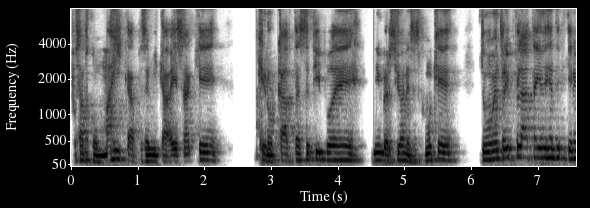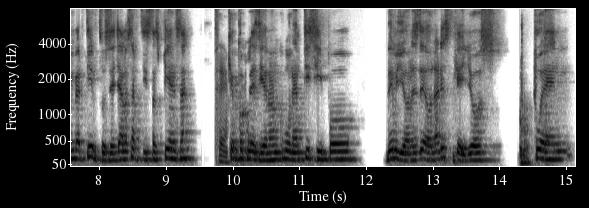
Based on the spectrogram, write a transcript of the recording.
pues como mágica, pues en mi cabeza que, que no capta este tipo de, de inversiones. Es como que de un momento hay plata y hay gente que quiere invertir. Entonces ya los artistas piensan Sí. que porque les dieron como un anticipo de millones de dólares que ellos pueden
